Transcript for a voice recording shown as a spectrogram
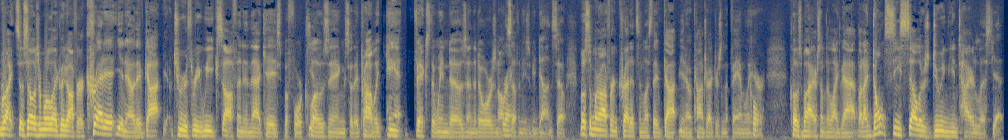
Right. So sellers are more likely to offer a credit. You know, they've got you know, two or three weeks often in that case before closing. So they probably can't fix the windows and the doors and all the stuff that needs to be done. So most of them are offering credits unless they've got, you know, contractors in the family Cool. or close by or something like that. But I don't see sellers doing the entire list yet.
